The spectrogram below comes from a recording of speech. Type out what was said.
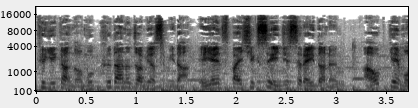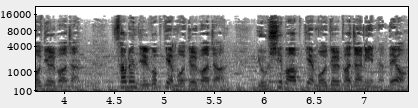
크기가 너무 크다는 점이었습니다. AN-SPY-6 이지스 레이더는 9개 모듈 버전, 37개 모듈 버전, 69개 모듈 버전이 있는데요.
